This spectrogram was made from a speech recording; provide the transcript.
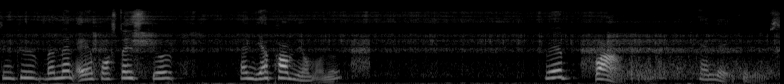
Çünkü benden e-posta istiyor. Ben yapamıyorum onu. Ve bam. Kendi heykelimiz.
